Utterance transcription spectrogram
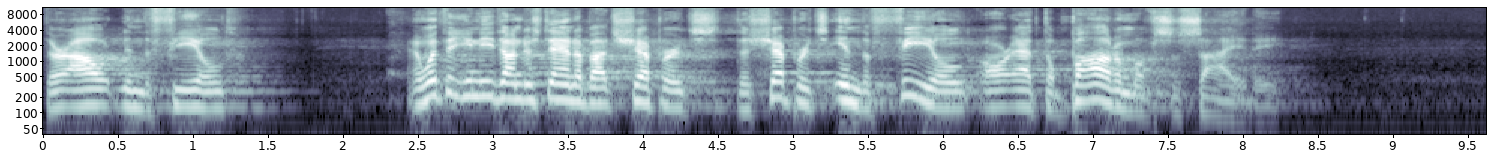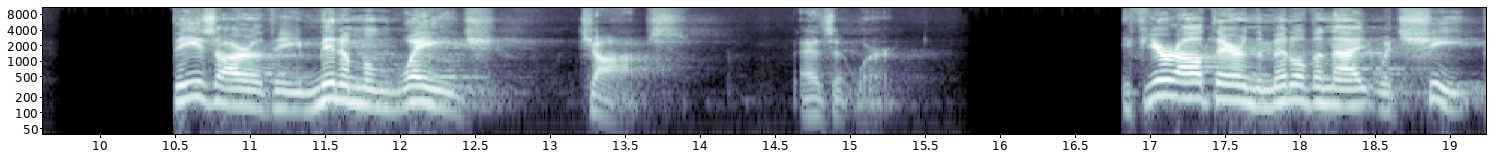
They're out in the field. And one thing you need to understand about shepherds the shepherds in the field are at the bottom of society. These are the minimum wage jobs, as it were. If you're out there in the middle of the night with sheep,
